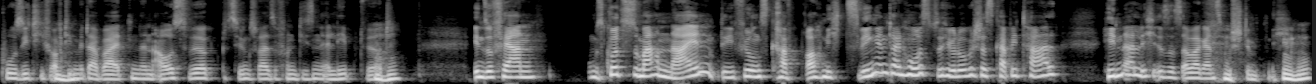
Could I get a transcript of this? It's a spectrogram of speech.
positiv auf mhm. die Mitarbeitenden auswirkt, beziehungsweise von diesen erlebt wird. Mhm. Insofern, um es kurz zu machen, nein, die Führungskraft braucht nicht zwingend ein hohes psychologisches Kapital. Hinderlich ist es aber ganz bestimmt nicht. Mhm.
